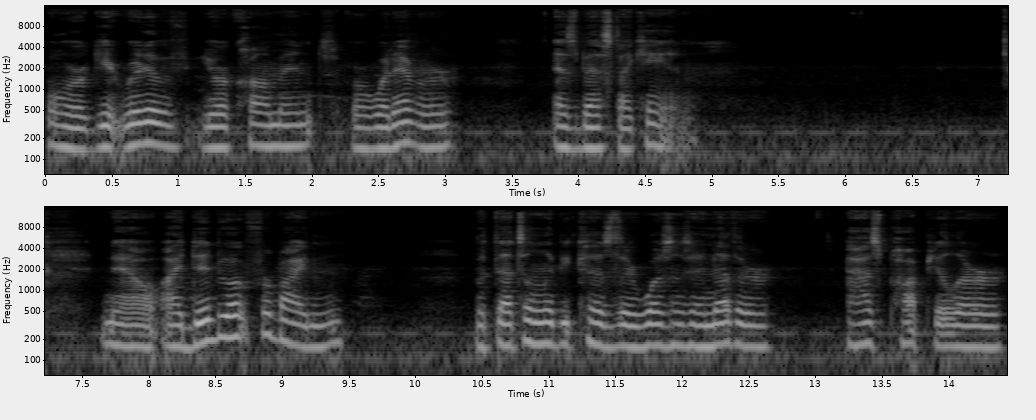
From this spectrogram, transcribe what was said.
or get rid of your comment or whatever as best I can. Now, I did vote for Biden but that's only because there wasn't another as popular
